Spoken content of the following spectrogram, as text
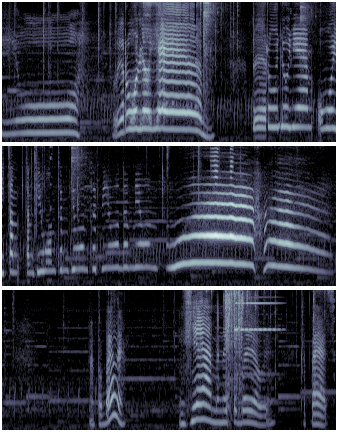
Ю. Вирулюєм! Вирулюєм! Ой, там, там біом, там біом, там біом, там біом. Уа-ха! Побили? Ні, ми не побили. Капець.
